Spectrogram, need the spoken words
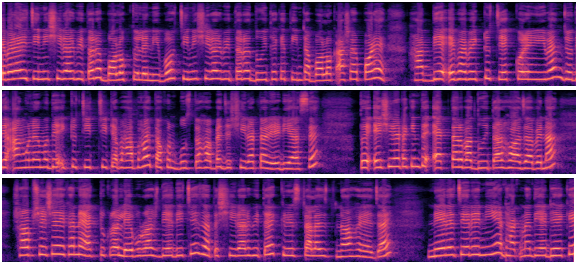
এবারে এই চিনি শিরার ভিতরে বলক তুলে নিব। চিনি শিরার ভিতরে দুই থেকে তিনটা বলক আসার পরে হাত দিয়ে এভাবে একটু চেক করে নেবেন। যদি আঙুলের মধ্যে একটু চিটচিটে ভাব হয়, তখন বুঝতে হবে যে শিরাটা রেডি আছে। তো এই শিরাটা কিন্তু একতার বা দুই তার হওয়া যাবে না। সব শেষে এখানে এক টুকরো লেবু রস দিয়ে দিচ্ছি যাতে শিরার ভিতরে ক্রিস্টালাইজড না হয়ে যায়। নেড়ে চেড়ে নিয়ে ঢাকনা দিয়ে ঢেকে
